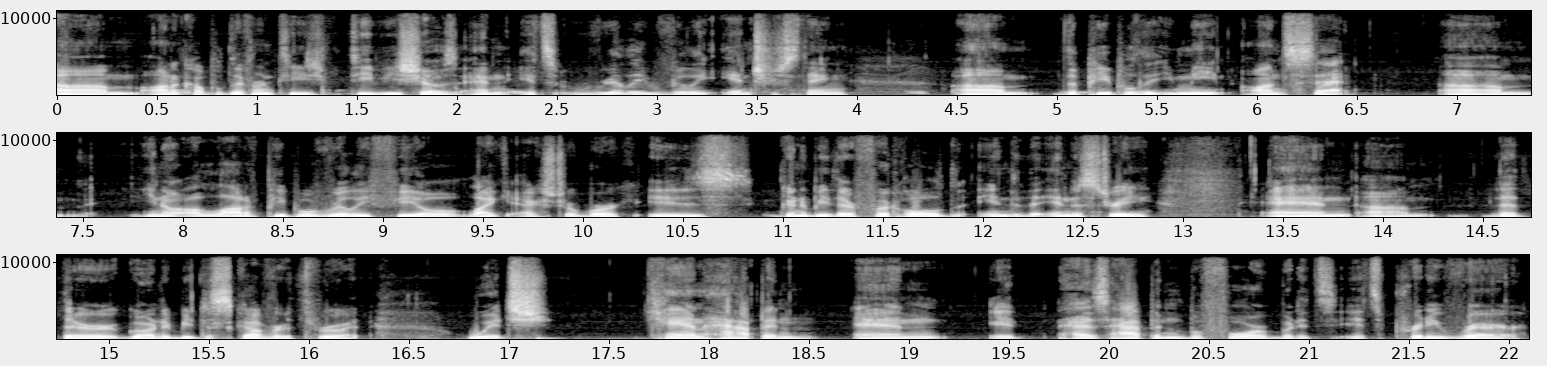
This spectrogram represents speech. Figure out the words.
um, on a couple different t- TV shows, and it's really, really interesting. Um, the people that you meet on set. Um, you know, a lot of people really feel like extra work is going to be their foothold into the industry, and um, that they're going to be discovered through it, which can happen, and it has happened before, but it's it's pretty rare.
